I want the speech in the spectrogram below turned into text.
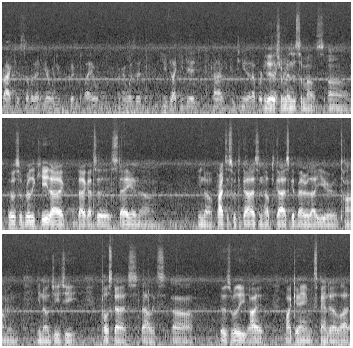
practice over that year when you couldn't play? I mean, was it? Do you feel like you did kind of continue that upward trajectory? Yeah, tremendous amounts. Um, it was really key that I, that I got to stay and um, you know practice with the guys and help the guys get better that year. Tom and you know Gigi, post guys, Alex. Um, it was really I my game expanded a lot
